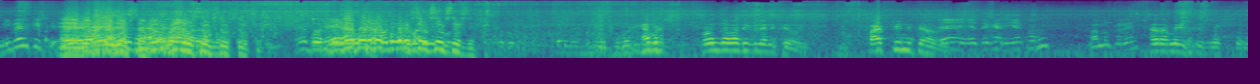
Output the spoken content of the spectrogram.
নিবেন এই। এই বড়ি নিতে হবে পাইপটি নিতে হবে এই এ জায়গায় করো ভালো করে স্যার আমি স্টেটমেন্ট করি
